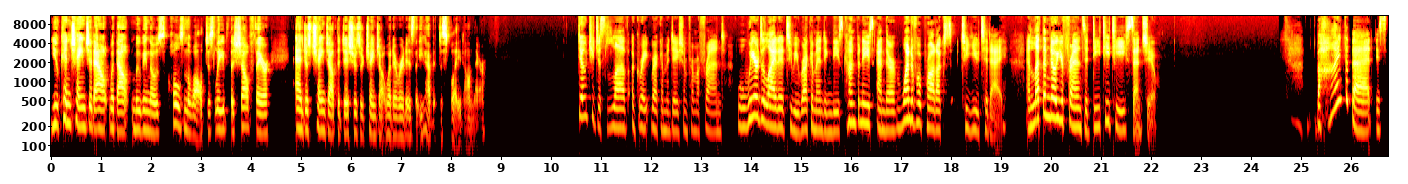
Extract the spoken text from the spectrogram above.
you can change it out without moving those holes in the wall. Just leave the shelf there and just change out the dishes or change out whatever it is that you have it displayed on there. Don't you just love a great recommendation from a friend? Well, we're delighted to be recommending these companies and their wonderful products to you today. And let them know your friends at DTT sent you. Behind the bed is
